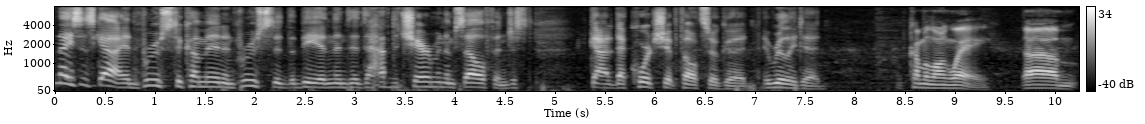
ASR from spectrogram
Nicest guy, and Bruce to come in, and Bruce to be, and then to have the chairman himself, and just, God, that courtship felt so good. It really did. Come a long way. Um,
